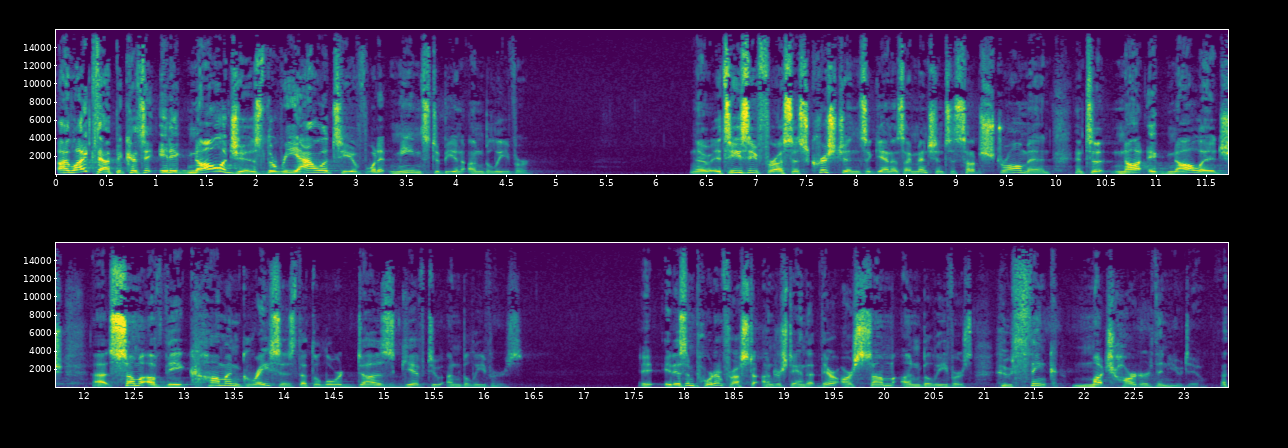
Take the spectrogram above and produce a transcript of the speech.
I like that because it, it acknowledges the reality of what it means to be an unbeliever. You know, it's easy for us as Christians, again, as I mentioned, to set up straw men and to not acknowledge uh, some of the common graces that the Lord does give to unbelievers. It, it is important for us to understand that there are some unbelievers who think much harder than you do.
